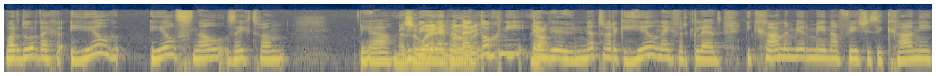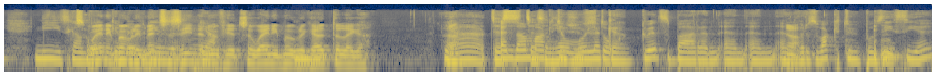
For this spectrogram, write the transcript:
waardoor dat je heel, heel snel zegt van... Ja, die begrijpen mij toch niet. Ja. En je je netwerk heel erg verkleint. Ik ga niet meer mee naar feestjes. Ik ga niet, niet iets gaan Zo weinig mogelijk mensen zien... en Ja. hoef je het zo weinig mogelijk Mhm. uit te leggen. Ja, het is, en dan het is maakt een heel moeilijke. ook kwetsbaar en, en, en, en Ja. verzwakt uw positie. Hè.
